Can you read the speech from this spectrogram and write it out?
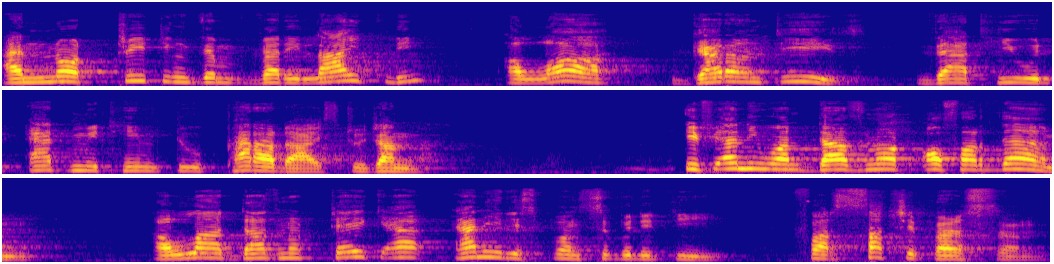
and not treating them very lightly, Allah guarantees that He will admit him to paradise, to Jannah. If anyone does not offer them, Allah does not take any responsibility for such a person.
